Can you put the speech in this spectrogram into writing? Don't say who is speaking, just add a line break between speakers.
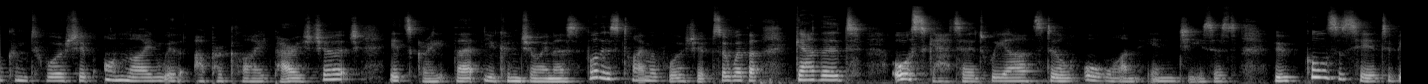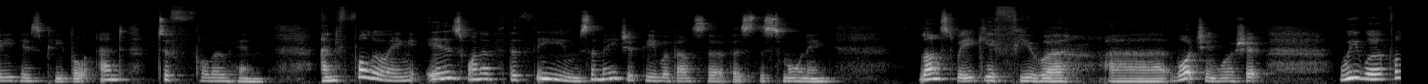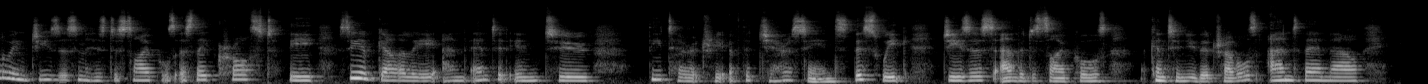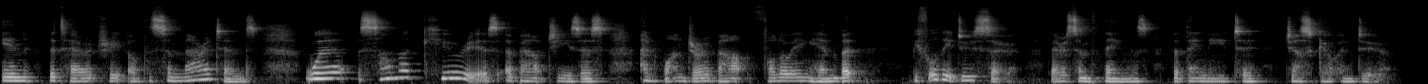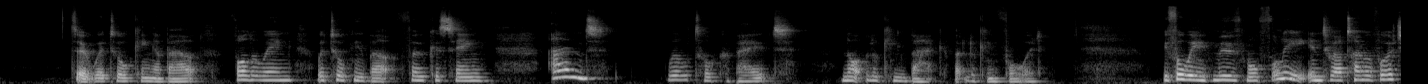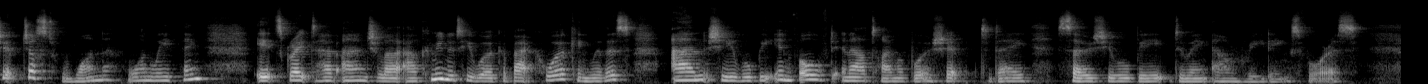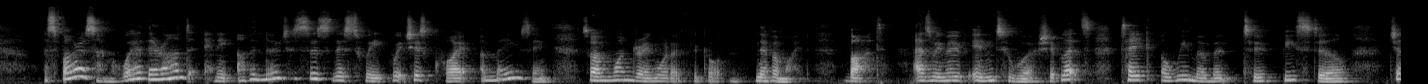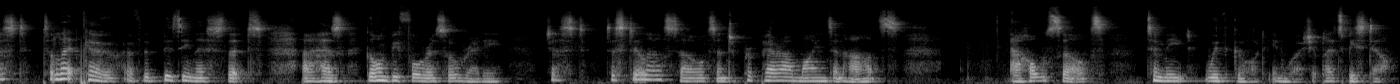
Welcome to worship online with Upper Clyde Parish Church. It's great that you can join us for this time of worship. So, whether gathered or scattered, we are still all one in Jesus, who calls us here to be his people and to follow him. And following is one of the themes, the major theme of our service this morning. Last week, if you were uh, watching worship, we were following Jesus and his disciples as they crossed the Sea of Galilee and entered into the territory of the Gerasenes. This week, Jesus and the disciples continue their travels and they're now in the territory of the Samaritans, where some are curious about Jesus and wonder about following him. But before they do so, there are some things that they need to just go and do. So we're talking about following, we're talking about focusing, and we'll talk about not looking back but looking forward. Before we move more fully into our time of worship, just one one wee thing. It's great to have Angela, our community worker, back working with us, and she will be involved in our time of worship today. So she will be doing our readings for us. As far as I'm aware, there aren't any other notices this week, which is quite amazing. So I'm wondering what I've forgotten. Never mind. But as we move into worship, let's take a wee moment to be still, just to let go of the busyness that uh, has gone before us already, just to still ourselves and to prepare our minds and hearts, our whole selves, to meet with God in worship. Let's be still.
